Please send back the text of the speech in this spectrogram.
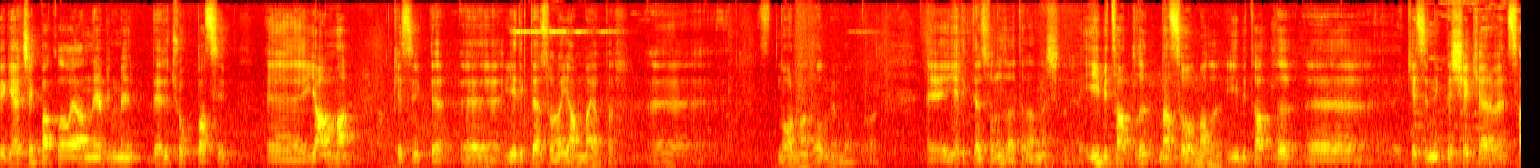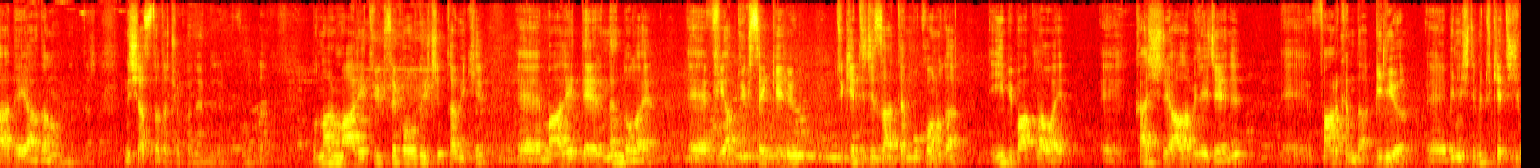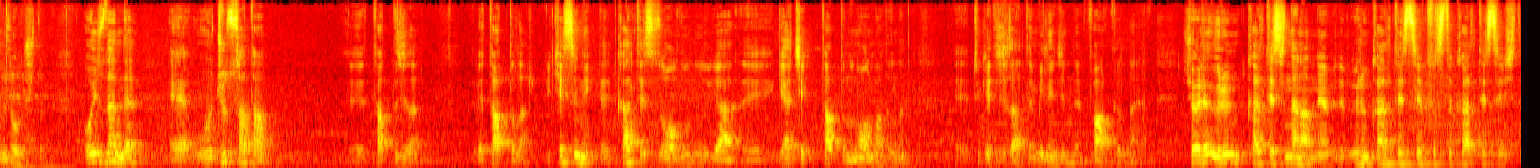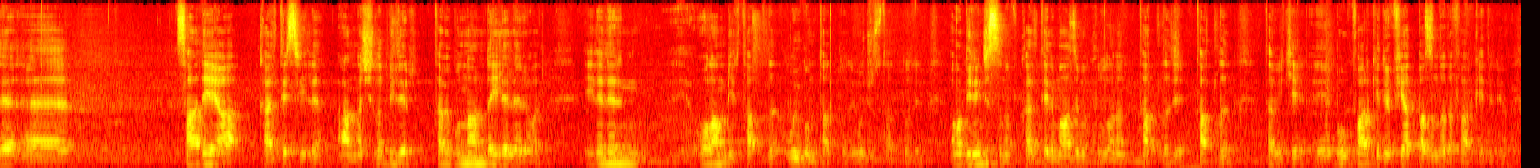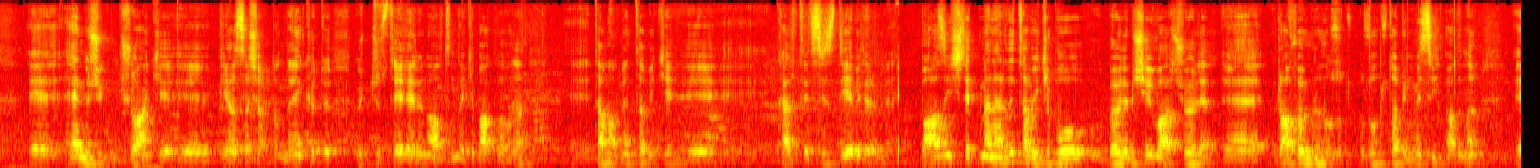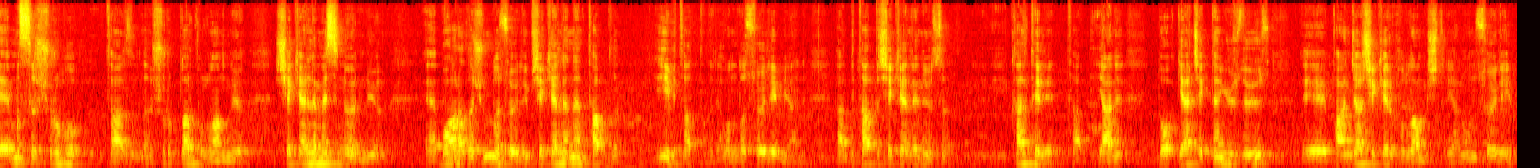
Ve gerçek baklavayı anlayabilmeleri çok basit. Ee, yanma kesinlikle e, yedikten sonra yanma yapar. Ee, normal olmayan baklava. Ee, yedikten sonra zaten anlaşılır. Yani. İyi bir tatlı nasıl olmalı? İyi bir tatlı e, kesinlikle şeker ve sade yağdan olmalıdır. Nişasta da çok önemlidir bu konuda. Bunların maliyeti yüksek olduğu için tabii ki e, maliyet değerinden dolayı e, fiyat yüksek geliyor. Tüketici zaten bu konuda iyi bir baklavayı e, kaç liraya alabileceğini e, farkında, biliyor. E, bilinçli bir tüketicimiz oluştu. O yüzden de e, ucuz satan e, tatlıcılar ve tatlılar e, kesinlikle kalitesiz olduğunu ya e, gerçek tatlının olmadığını e, tüketici zaten bilincinde, farkında yani. Şöyle ürün kalitesinden anlayabilir. Ürün kalitesi, fıstık kalitesi işte e, sade yağ kalitesiyle anlaşılabilir. Tabi bunların da hileleri var. Hilelerin e, olan bir tatlı uygun tatlı oluyor, ucuz tatlı oluyor. Ama birinci sınıf kaliteli malzeme kullanan tatlı tatlı tabii ki e, bu fark ediyor. Fiyat bazında da fark ediliyor. E, en düşük şu anki e, piyasa şartlarında en kötü 300 TL'nin altındaki baklavalar e, tamamen tabii ki e, kalitesiz diyebilirim yani. Bazı işletmelerde tabii ki bu böyle bir şey var. Şöyle e, raf ömrünü uzun, uzun tutabilmesi adına e, mısır şurubu tarzında şuruplar kullanılıyor. Şekerlemesini önlüyor. E, bu arada şunu da söyleyeyim. Şekerlenen tatlı iyi bir tatlıdır. Yani onu da söyleyeyim yani. yani bir tatlı şekerleniyorsa kaliteli yani do- gerçekten yüzde yüz e, pancar şekeri kullanmıştır yani onu söyleyeyim.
